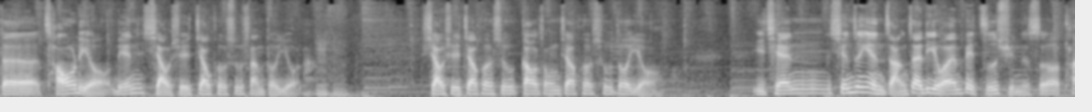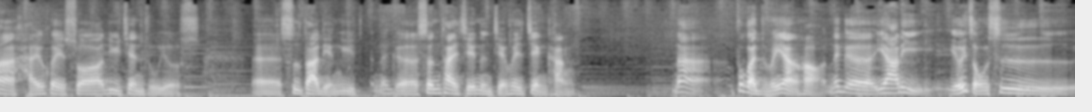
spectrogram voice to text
的潮流，连小学教科书上都有了。嗯哼，小学教科书、高中教科书都有。以前行政院长在立法院被质询的时候，他还会说绿建筑有呃四大领域，那个生态节能、减废、健康。那不管怎么样哈，那个压力有一种是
